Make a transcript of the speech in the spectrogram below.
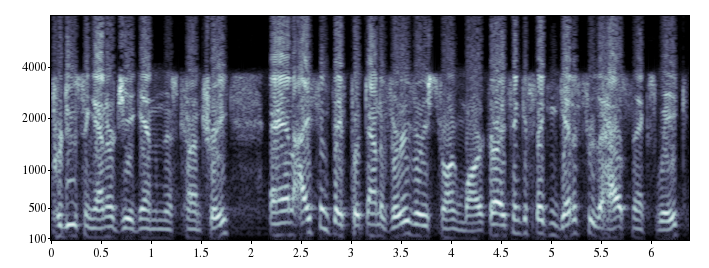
producing energy again in this country. And I think they've put down a very, very strong marker. I think if they can get it through the House next week,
